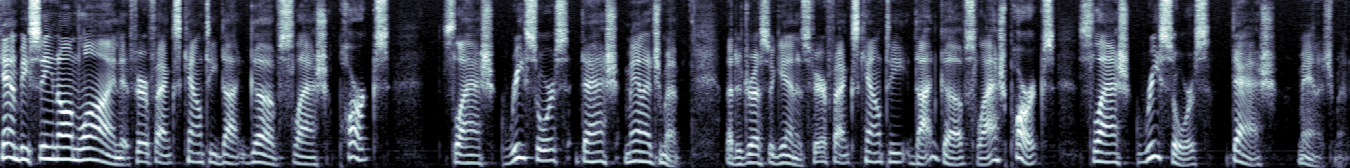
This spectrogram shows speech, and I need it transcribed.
can be seen online at fairfaxcounty.gov/parks slash resource dash management. That address again is fairfaxcounty.gov slash parks slash resource dash management.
